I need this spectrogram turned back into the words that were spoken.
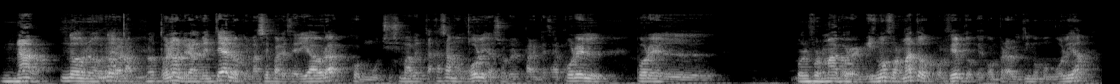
nada. No, no, No real- tan, no tan. bueno, realmente a lo que más se parecería ahora, con muchísimas ventajas a Mongolia, sobre, para empezar por el, por el, Por el formato. por el mismo formato, por cierto, que compra el último Mongolia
